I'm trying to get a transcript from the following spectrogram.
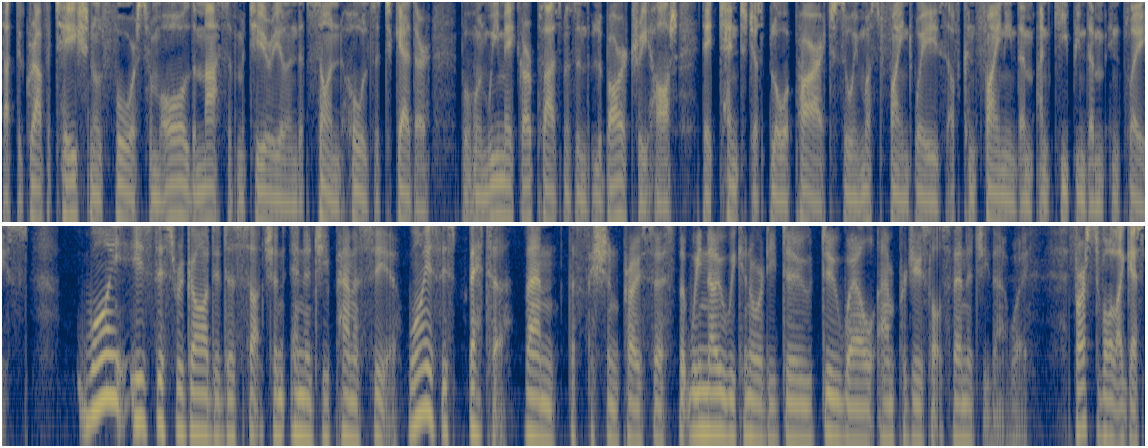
that the gravitational force from all the massive material in the sun holds it together. But when we make our plasmas in the laboratory hot, they tend to just blow apart. So we must find ways of confining them and keeping them in place. Why is this regarded as such an energy panacea? Why is this better than the fission process that we know we can already do, do well, and produce lots of energy that way? First of all, I guess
